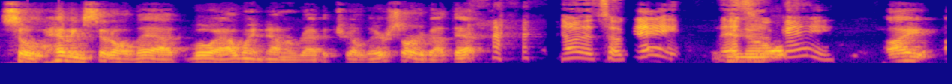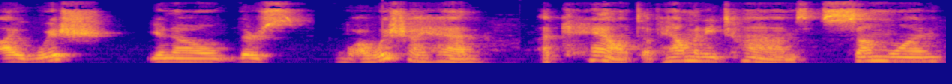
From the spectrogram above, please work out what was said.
So, having said all that, boy, I went down a rabbit trail there. Sorry about that. no, that's okay. That's you know, okay. I I wish you know there's I wish I had a count of how many times someone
